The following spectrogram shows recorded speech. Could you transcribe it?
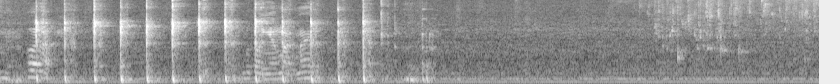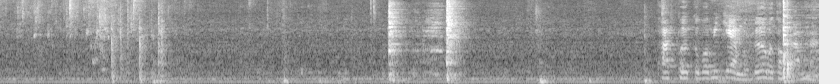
อืมพอละไม่ต้องยังมากมากพักเพิกก็บ่มีแก้มหรอกเด้อบ่ต้องตามหา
